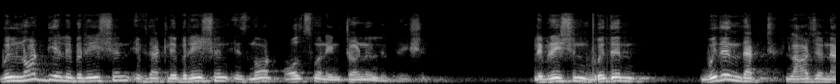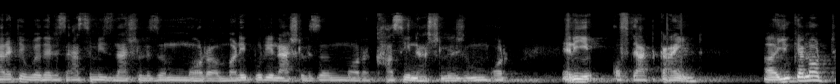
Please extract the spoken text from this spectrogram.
will not be a liberation if that liberation is not also an internal liberation. Liberation within within that larger narrative, whether it's Assamese nationalism or a Manipuri nationalism or a Khasi nationalism or any of that kind. Uh, you cannot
